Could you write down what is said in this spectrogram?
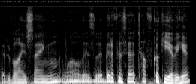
that advise saying, mm, well, there's a bit of a, a tough cookie over here.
